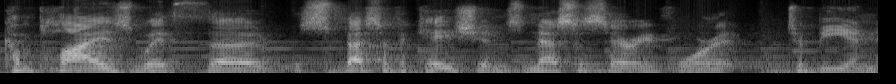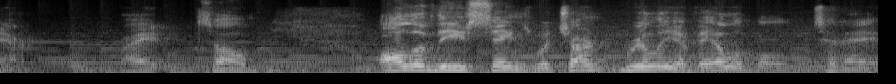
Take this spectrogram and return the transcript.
complies with the specifications necessary for it to be in there, right? So, all of these things, which aren't really available today.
